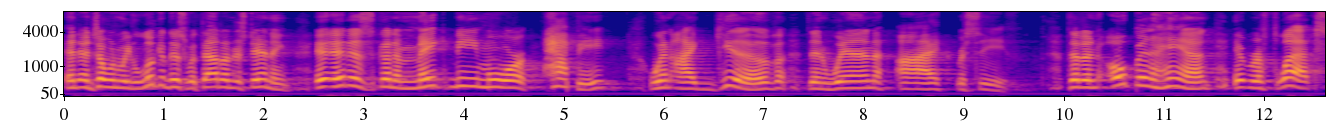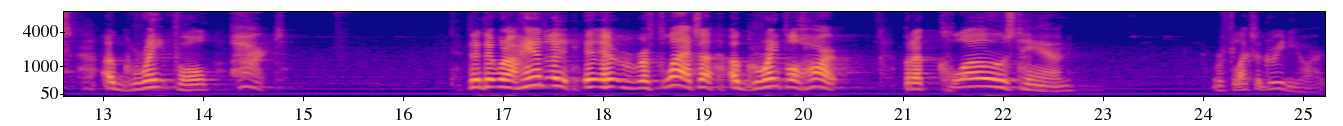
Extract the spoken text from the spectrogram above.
And, and so when we look at this with that understanding, it, it is going to make me more happy when I give than when I receive. That an open hand, it reflects a grateful heart. That, that when a hand, it, it reflects a, a grateful heart. But a closed hand reflects a greedy heart.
